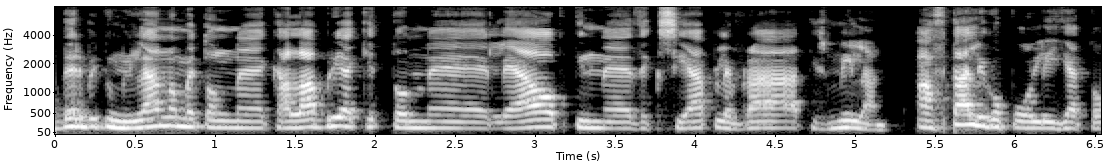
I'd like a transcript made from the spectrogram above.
ντέρμπι του Μιλάνο με τον ε, Καλάμπρια και τον ε, Λεάο από την ε, δεξιά πλευρά της Μίλαν. Αυτά λίγο πολύ για το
